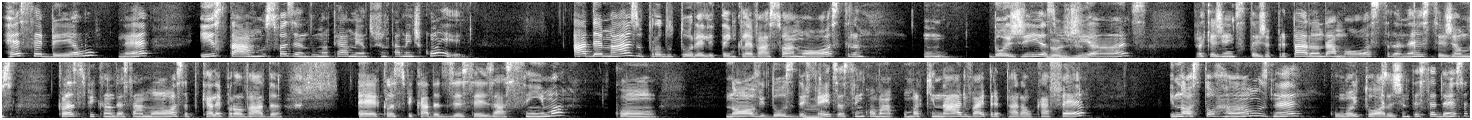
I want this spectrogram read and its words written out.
recebê-lo, né? E estarmos fazendo um mapeamento juntamente com ele. Ademais, o produtor ele tem que levar a sua amostra um, dois dias, dois um dias. dia antes, para que a gente esteja preparando a amostra, né? Estejamos classificando essa amostra, porque ela é provada, é, classificada 16 acima, com 9, 12 defeitos, hum. assim como a, o maquinário vai preparar o café. E nós torramos, né, com oito horas de antecedência,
